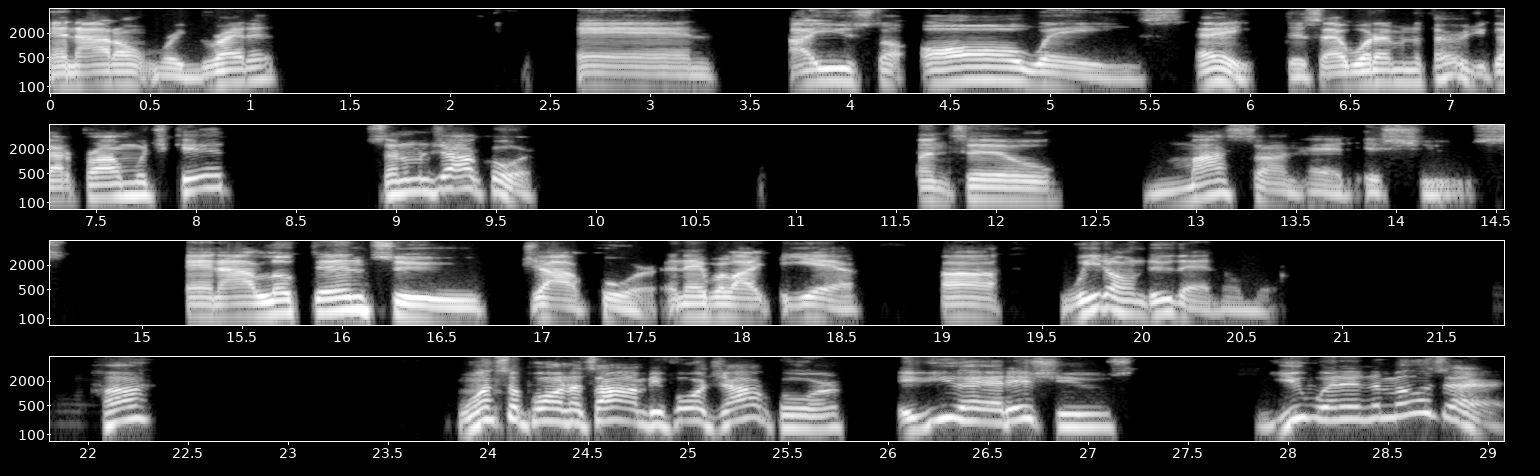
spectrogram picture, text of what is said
And I don't regret it. And I used to always, hey, this, that, whatever the third. You got a problem with your kid? Send them to Job Corps until my son had issues. And I looked into Job Corps and they were like, yeah, uh, we don't do that no more. Huh? Once upon a time before Job Corps, if you had issues, you went in the military.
